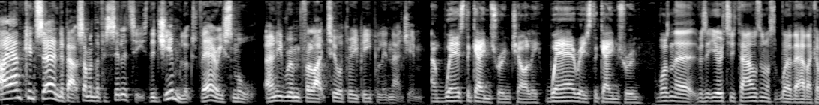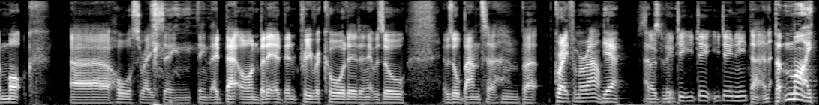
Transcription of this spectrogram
I am concerned about some of the facilities. The gym looks very small. Only room for like two or three people in that gym. And where's the games room, Charlie? Where is the games room? Wasn't there? Was it Euro 2000 or something where they had like a mock uh, horse racing thing they bet on, but it had been pre-recorded and it was all it was all banter, but great for morale. Yeah, so absolutely. you do you do you do need that. And But my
